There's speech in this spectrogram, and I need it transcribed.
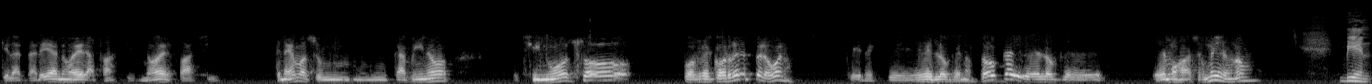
que la tarea no era fácil, no es fácil. Tenemos un camino sinuoso por recorrer, pero bueno, que, es lo que nos toca y es lo que hemos asumido, ¿no? Bien,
